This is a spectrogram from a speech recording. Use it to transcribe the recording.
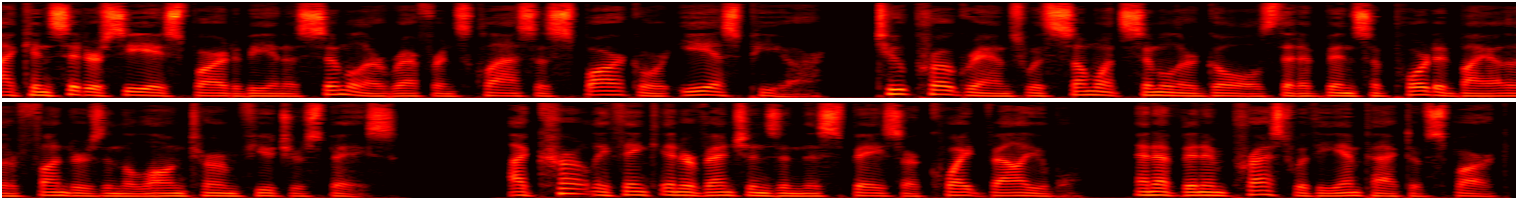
I consider CaSPAR to be in a similar reference class as SPARC or ESPR, two programs with somewhat similar goals that have been supported by other funders in the long term future space. I currently think interventions in this space are quite valuable, and have been impressed with the impact of SPARC.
